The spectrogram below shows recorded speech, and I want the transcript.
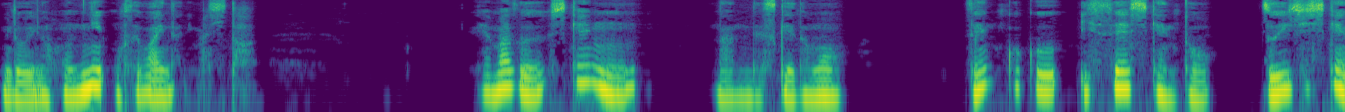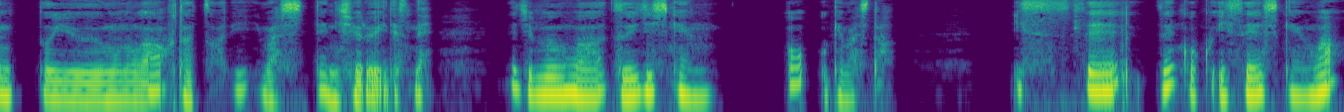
緑の本にお世話になりました。えまず、試験なんですけれども、全国一斉試験と随時試験というものが2つありまして、2種類ですね。で自分は随時試験を受けました。一斉、全国一斉試験は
